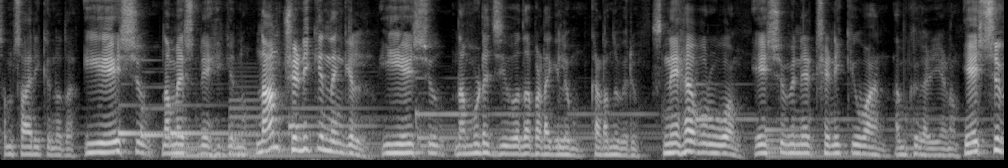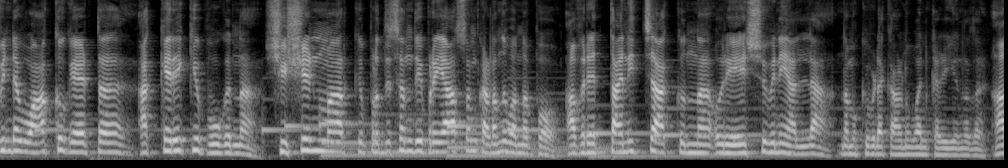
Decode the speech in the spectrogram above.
സംസാരിക്കുന്നത്. ഈ യേശു നമ്മെ സ്നേഹിക്കുന്നു. നാം ക്ഷണിക്കുന്നെങ്കിൽ ഈ യേശു നമ്മുടെ ജീവിത പടകിലും കടന്നു വരും സ്നേഹപൂർവം യേശുവിനെ ക്ഷണിക്കുവാൻ നമുക്ക് കഴിയണം. യേശുവിന്റെ വാക്കു കേട്ട് അക്കരയ്ക്ക് പോകുന്ന ശിഷ്യന്മാർക്ക് പ്രതിസന്ധി പ്രയാസം കടന്നു വന്നപ്പോ അവരെ തനിച്ചാക്കുന്ന ഒരു യേശുവിനെ അല്ല നമുക്കിവിടെ കാണുവാൻ കഴിയുന്നത്. ആ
